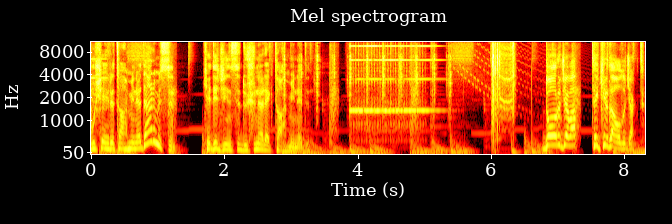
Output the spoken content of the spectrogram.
Bu şehri tahmin eder misin? Kedi cinsi düşünerek tahmin edin. Doğru cevap Tekirdağ olacaktı.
